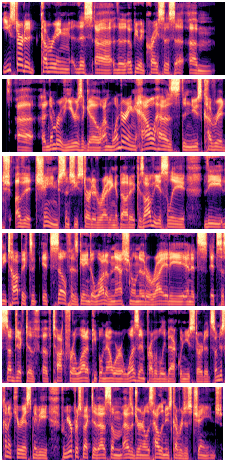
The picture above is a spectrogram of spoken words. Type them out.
you started covering this uh, the opioid crisis uh, um, uh, a number of years ago. I'm wondering how has the news coverage of it changed since you started writing about it? Because obviously, the the topic itself has gained a lot of national notoriety, and it's it's a subject of, of talk for a lot of people now, where it wasn't probably back when you started. So I'm just kind of curious, maybe from your perspective as some as a journalist, how the news coverage has changed.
